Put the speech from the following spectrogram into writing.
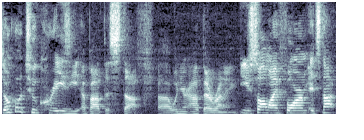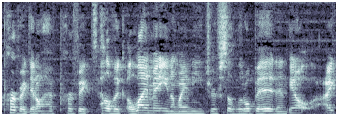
don't go too crazy about this stuff uh, when you're out there running. You saw my form; it's not perfect. I don't have perfect pelvic alignment. You know, my knee drifts a little bit, and you know, I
